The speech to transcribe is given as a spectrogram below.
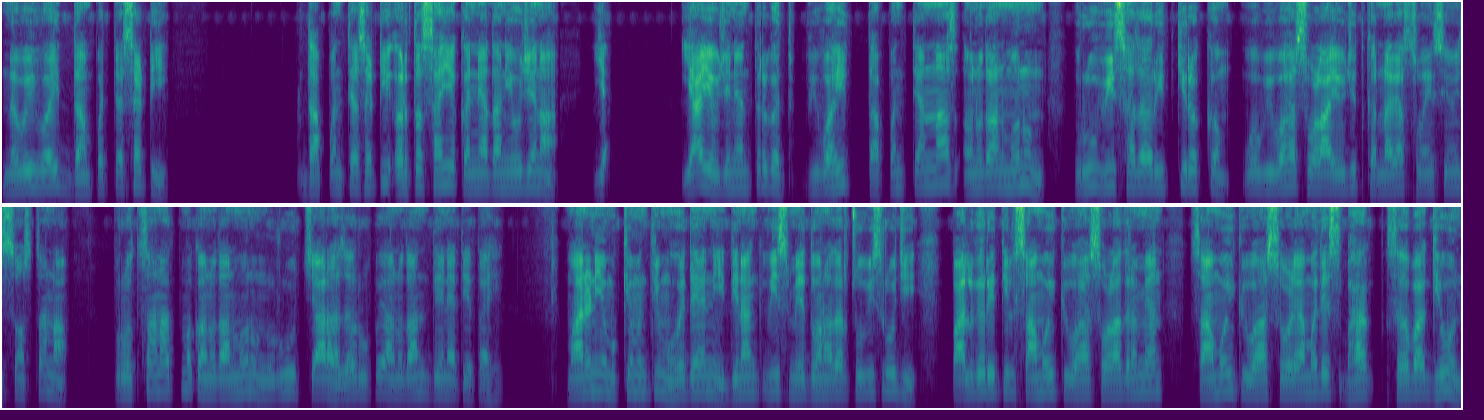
नवविवाहित दाम्पत्यासाठी दाम्पत्यासाठी अर्थसहाय्य कन्यादान योजना या या योजनेअंतर्गत विवाहित दाम्पत्यांना अनुदान म्हणून रु. वीस हजार इतकी रक्कम व विवाह सोहळा आयोजित करणाऱ्या स्वयंसेवी संस्थांना प्रोत्साहनात्मक अनुदान म्हणून रु चार हजार रुपये अनुदान देण्यात येत आहे. माननीय मुख्यमंत्री महोदयांनी दिनांक वीस मे दोन हजार चोवीस रोजी पालघर येथील सामूहिक विवाह सोहळा दरम्यान सामूहिक विवाह सोहळ्यामध्ये भाग सहभाग घेऊन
